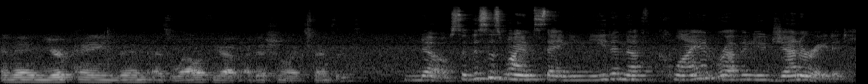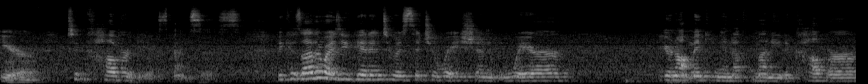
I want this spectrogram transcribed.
And then you're paying them as well if you have additional expenses? No, so this is why I'm saying you need enough client revenue generated here to cover the expenses. Because otherwise you get into a situation where you're not making enough money to cover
